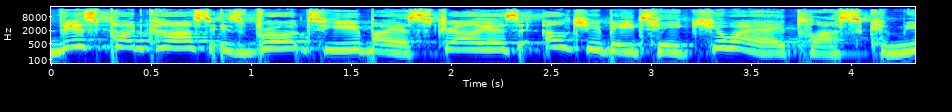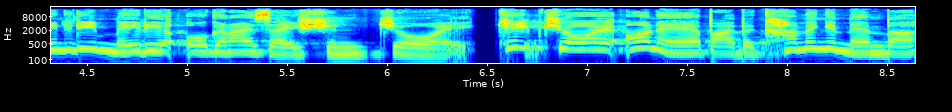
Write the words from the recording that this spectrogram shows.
This podcast is brought to you by Australia's LGBTQIA plus community media organisation, Joy. Keep Joy on air by becoming a member,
